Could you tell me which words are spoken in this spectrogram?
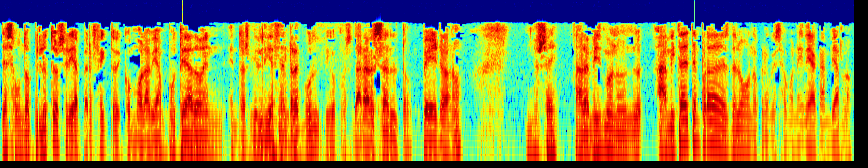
de segundo piloto sería perfecto. Y como lo habían puteado en, en 2010 en Red Bull, digo, pues dará el salto. Pero no. No sé. Ahora mismo, no, no- a mitad de temporada, desde luego, no creo que sea buena idea cambiarlo.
